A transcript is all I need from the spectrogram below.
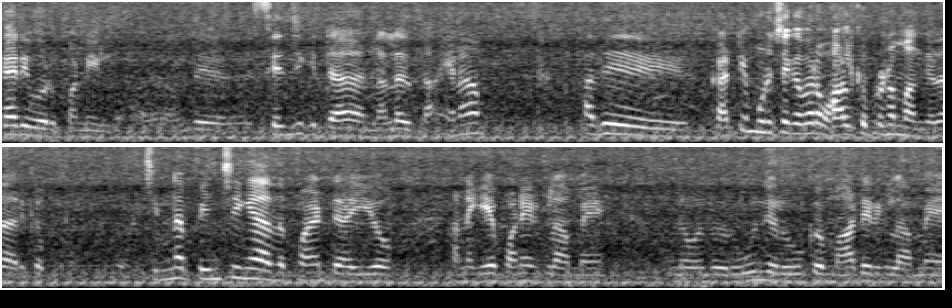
கேரி ஓவர் பண்ணிடணும். அதை வந்து செஞ்சுக்கிட்டால் நல்லது தான் ஏன்னா அது கட்டி முடிச்சக்கப்புறம் வாழ்க்கை நம்ம அங்கே தான் இருக்க போகிறோம் ஒரு சின்ன பிஞ்சிங்காக அந்த பாயிண்ட் ஐயோ அன்றைக்கே பண்ணியிருக்கலாமே இல்லை வந்து ஒரு ஊஞ்சல் ஊக்க மாட்டிருக்கலாமே.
